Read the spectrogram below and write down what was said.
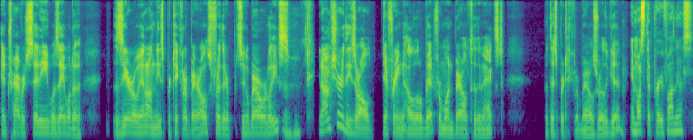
and Traverse City was able to zero in on these particular barrels for their single barrel release. Mhm. You know, I'm sure these are all differing a little bit from one barrel to the next, but this particular barrel is really good. And what's the proof on this?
